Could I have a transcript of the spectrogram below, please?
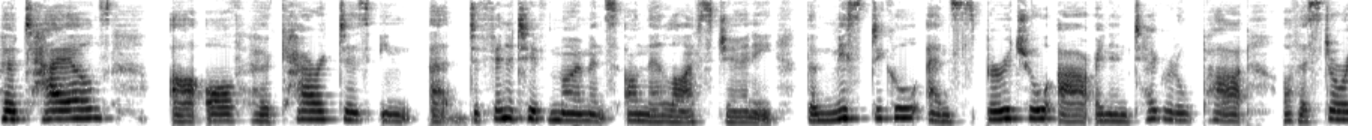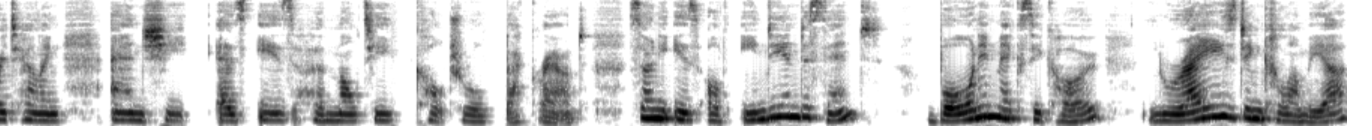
Her tales are of her characters in uh, definitive moments on their life's journey. The mystical and spiritual are an integral part of her storytelling and she as is her multicultural background. Sony is of Indian descent, born in Mexico, raised in Colombia,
